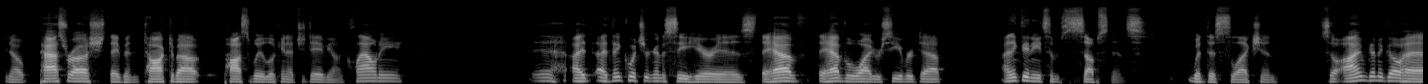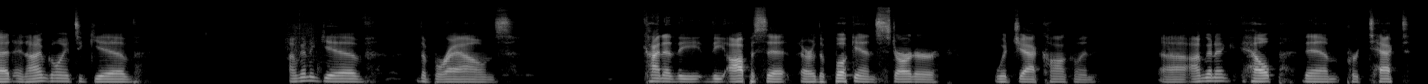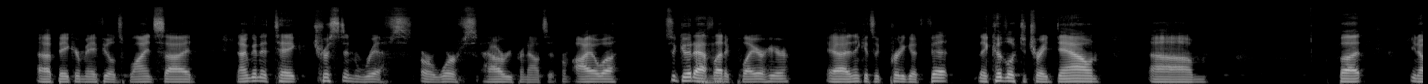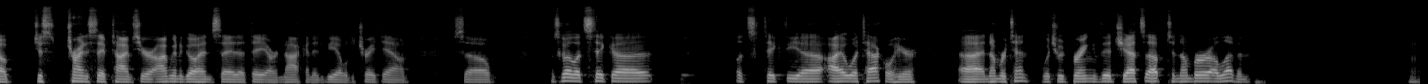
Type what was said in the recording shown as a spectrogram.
you know, pass rush. They've been talked about possibly looking at Jadeveon Clowney eh, I, I think what you're going to see here is they have they have the wide receiver depth. I think they need some substance with this selection. So I'm going to go ahead and I'm going to give I'm going to give the Browns kind of the the opposite or the bookend starter with Jack Conklin. Uh, I'm going to help them protect uh, Baker Mayfield's blind side. And I'm going to take Tristan Riffs or Wirfs, however you pronounce it, from Iowa. He's a good mm-hmm. athletic player here. Yeah, I think it's a pretty good fit. They could look to trade down, um, but you know, just trying to save times here. I'm going to go ahead and say that they are not going to be able to trade down. So let's go. Let's take a let's take the uh, Iowa tackle here uh, at number ten, which would bring the Jets up to number eleven. Hmm.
